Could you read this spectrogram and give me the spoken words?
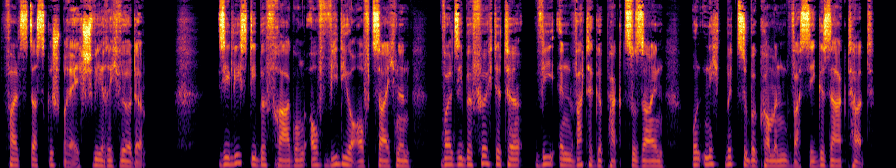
falls das Gespräch schwierig würde. Sie ließ die Befragung auf Video aufzeichnen, weil sie befürchtete, wie in Watte gepackt zu sein und nicht mitzubekommen, was sie gesagt hat.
